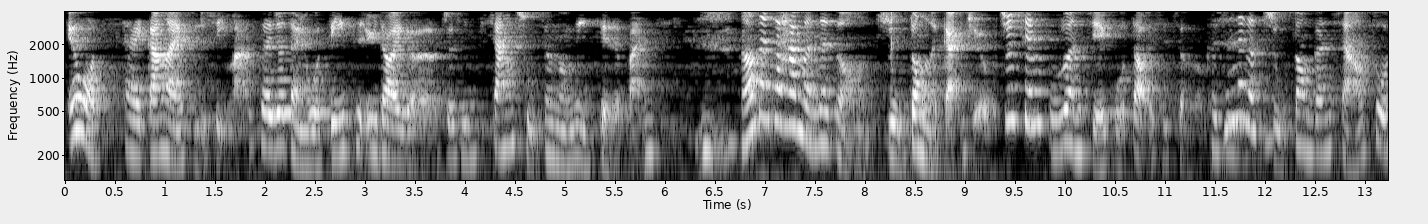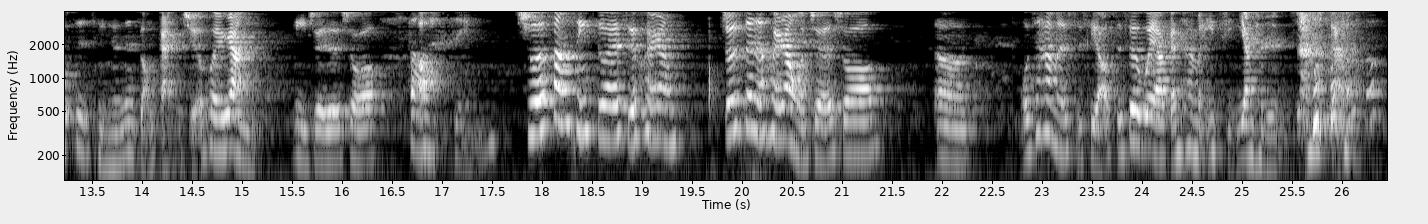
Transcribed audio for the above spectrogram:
因为我才刚来实习嘛，所以就等于我第一次遇到一个就是相处这么密切的班级。嗯，然后，但是他们那种主动的感觉，就先不论结果到底是什么，可是那个主动跟想要做事情的那种感觉，会让你觉得说放心。除了放心之外，是会让，就是真的会让我觉得说，呃，我是他们的实习老师，所以我也要跟他们一起一样很认真，这样。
